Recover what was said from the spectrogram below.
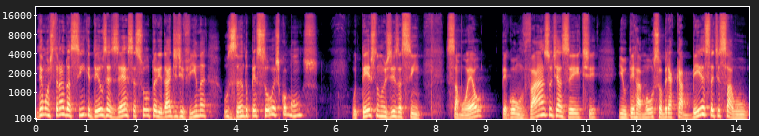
demonstrando assim que Deus exerce a sua autoridade divina usando pessoas comuns. O texto nos diz assim: Samuel pegou um vaso de azeite e o derramou sobre a cabeça de Saul.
